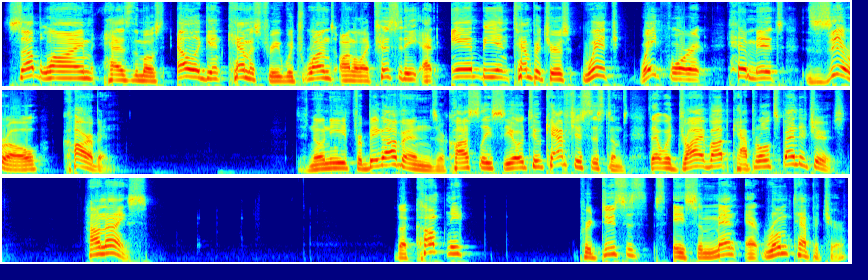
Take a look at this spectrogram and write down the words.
Sublime has the most elegant chemistry, which runs on electricity at ambient temperatures, which, wait for it, emits zero carbon. There's no need for big ovens or costly CO2 capture systems that would drive up capital expenditures. How nice. The company produces a cement at room temperature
